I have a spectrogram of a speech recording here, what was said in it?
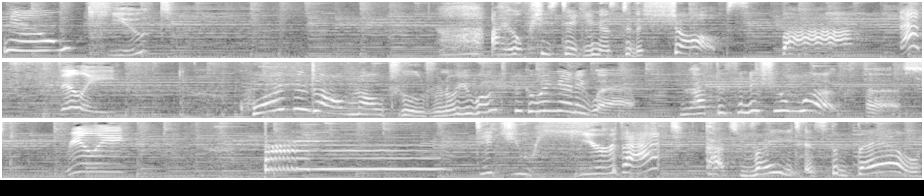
Meow. Cute. I hope she's taking us to the shops. Bah! That's silly. Quieten down now, children, or you won't be going anywhere. You have to finish your work first. Really? Did you hear that? That's right, it's the bell.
